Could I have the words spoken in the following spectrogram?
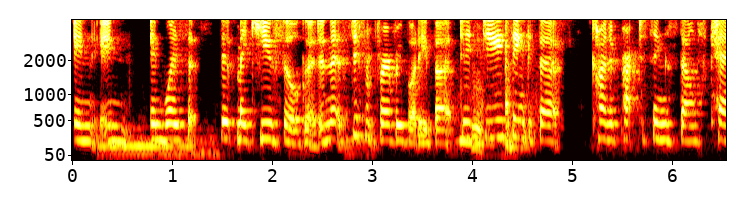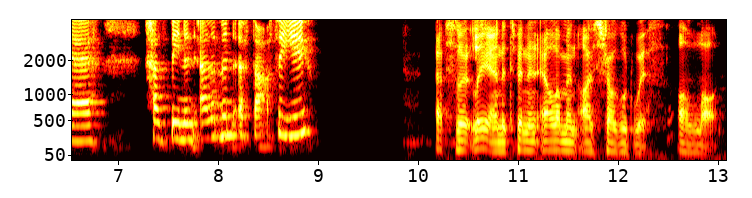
in in in ways that, that make you feel good. And it's different for everybody. But do, hmm. do you think that kind of practicing self care has been an element of that for you? Absolutely, and it's been an element I've struggled with a lot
